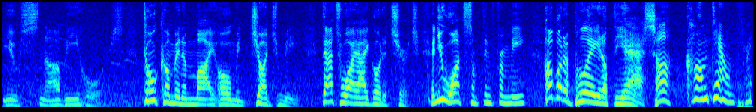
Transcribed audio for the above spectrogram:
you snobby whores. Don't come into my home and judge me. That's why I go to church. And you want something from me? How about a blade up the ass, huh? calm down, Frank.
